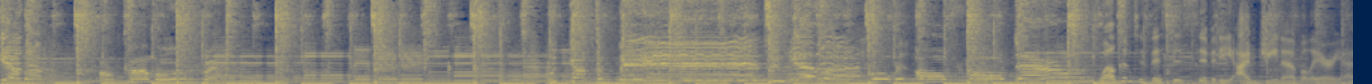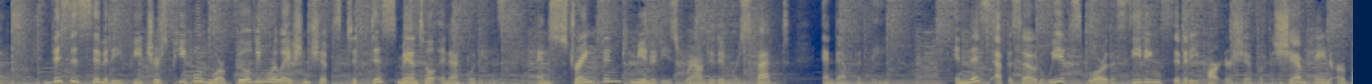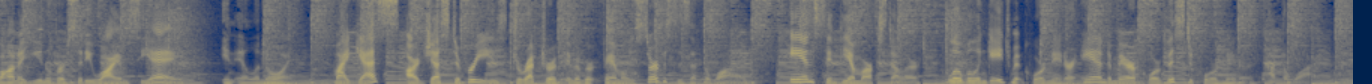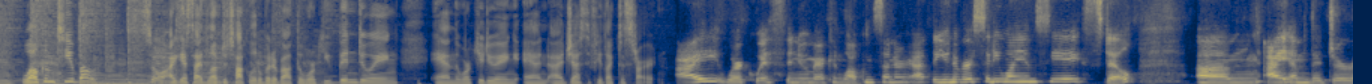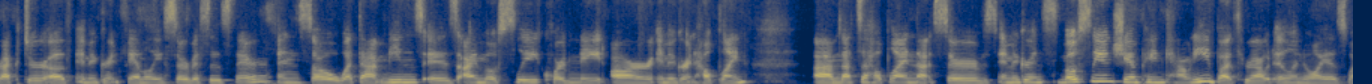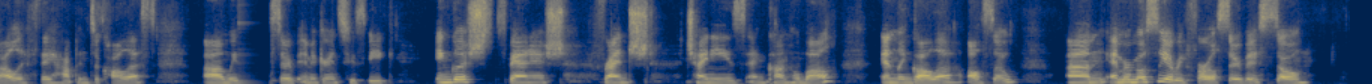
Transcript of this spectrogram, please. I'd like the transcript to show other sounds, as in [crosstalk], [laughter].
together oh, on common ground. We got to band together or we all fall down. Welcome to This is Civity. I'm Gina Baleria. This is Civity features people who are building relationships to dismantle inequities and strengthen communities grounded in respect and empathy. In this episode, we explore the Seating Civity partnership with the Champaign Urbana University YMCA in Illinois. My guests are Jess DeVries, Director of Immigrant Family Services at the Y, and Cynthia Marksteller, Global Engagement Coordinator and AmeriCorps Vista Coordinator at the Y. Welcome to you both. So, I guess I'd love to talk a little bit about the work you've been doing and the work you're doing. And uh, Jess, if you'd like to start. I work with the New American Welcome Center at the University YMCA still. Um, I am the director of immigrant family services there. And so, what that means is I mostly coordinate our immigrant helpline. Um, that's a helpline that serves immigrants mostly in Champaign County, but throughout Illinois as well, if they happen to call us. Um, we serve immigrants who speak English, Spanish, French, Chinese, and Q'anjob'al, and Lingala also. Um, and we're mostly a referral service. So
